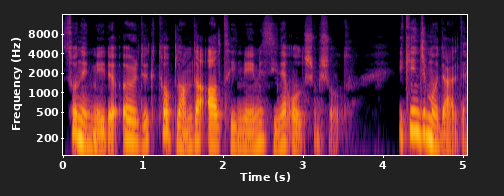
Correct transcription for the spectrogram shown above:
Son ilmeği de ördük. Toplamda 6 ilmeğimiz yine oluşmuş oldu. İkinci modelde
